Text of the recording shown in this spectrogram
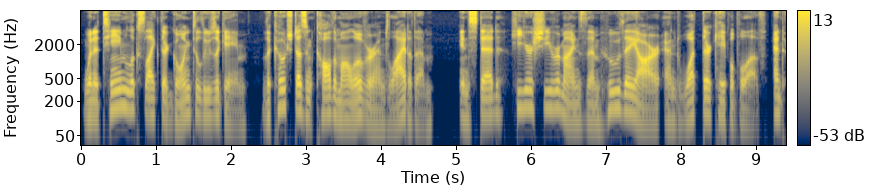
When a team looks like they're going to lose a game, the coach doesn't call them all over and lie to them. Instead, he or she reminds them who they are and what they're capable of, and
